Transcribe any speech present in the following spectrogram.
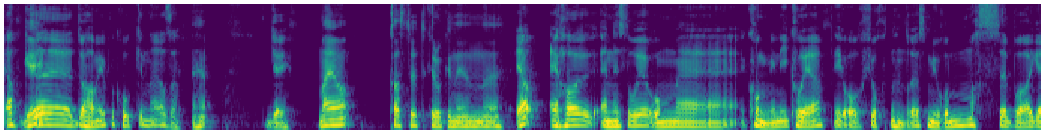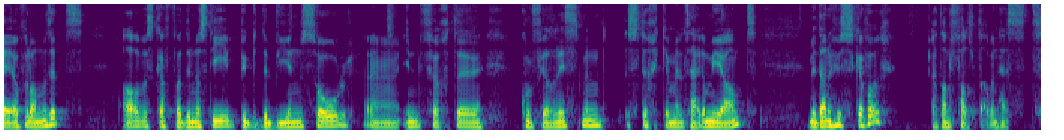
Ja, Gøy. det, Du har meg på kroken der, altså. Ja. Gøy. Meg òg. Kast ut kroken din. eh. Ja, jeg har en historie om eh, kongen i Korea i år 1400 som gjorde masse bra greier for landet sitt. Avskaffa dynasti, bygde byen Seoul, eh, innførte konføderalismen, styrka militæret, mye annet. Men det han er huska for, er at han falt av en hest.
